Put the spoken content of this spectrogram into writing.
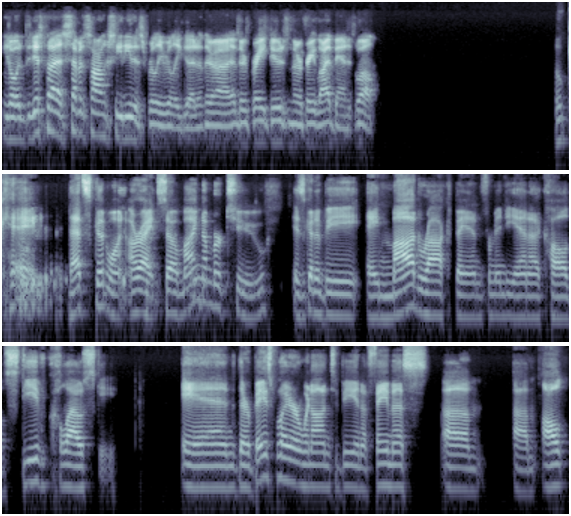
you know they just put out a seven song cd that's really really good and they're uh, they're great dudes and they're a great live band as well. Okay that's good one. All right so my number two is going to be a mod rock band from Indiana called Steve Kolowski. And their bass player went on to be in a famous um, um, alt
